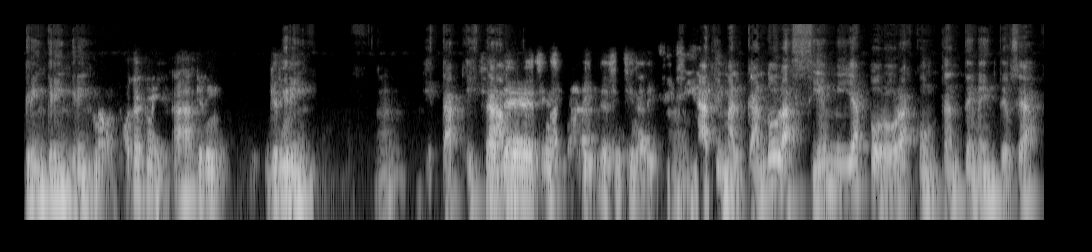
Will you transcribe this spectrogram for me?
Green, Green, Green. Hunter Green. Ajá. Green. Green. Ah. Está, de Cincinnati, de Cincinnati. Cincinnati, marcando las 100 millas por hora constantemente. O sea,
